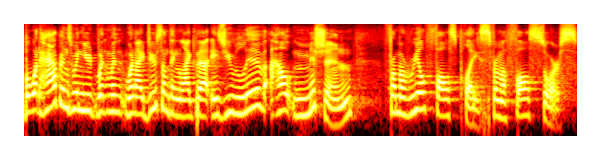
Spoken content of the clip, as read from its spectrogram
But what happens when, you, when, when, when I do something like that is you live out mission from a real false place, from a false source,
